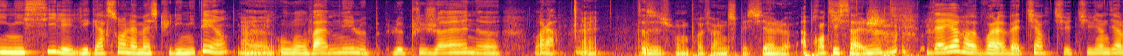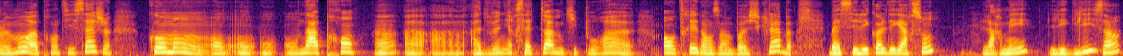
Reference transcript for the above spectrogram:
initie les, les garçons à la masculinité, hein, Ah euh, oui. où on va amener le, le plus jeune, voilà. On pourrait faire une spéciale apprentissage. D'ailleurs, euh, voilà, bah, tiens, tu, viens de dire le mot apprentissage. Comment on, apprend hein, à, devenir cet homme qui pourra euh, entrer dans un boys club? Bah, C'est l'école des garçons, l'armée, l'église. hein.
